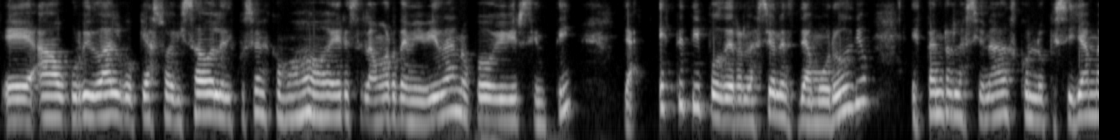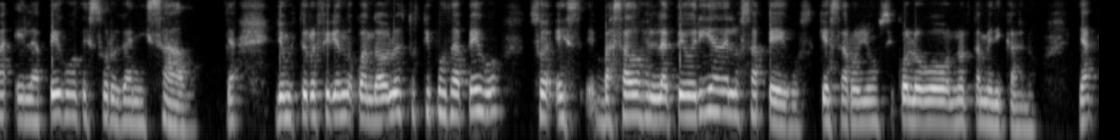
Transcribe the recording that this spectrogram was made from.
eh, ha ocurrido algo que ha suavizado la discusión, es como, oh, eres el amor de mi vida, no puedo vivir sin ti. Ya, este tipo de relaciones de amor-odio están relacionadas con lo que se llama el apego desorganizado. ¿Ya? Yo me estoy refiriendo, cuando hablo de estos tipos de apego, es basados en la teoría de los apegos que desarrolló un psicólogo norteamericano. ¿ya?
